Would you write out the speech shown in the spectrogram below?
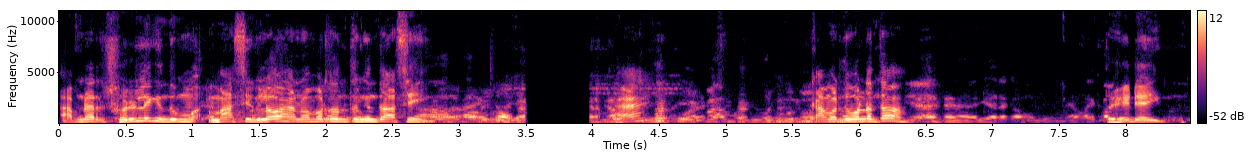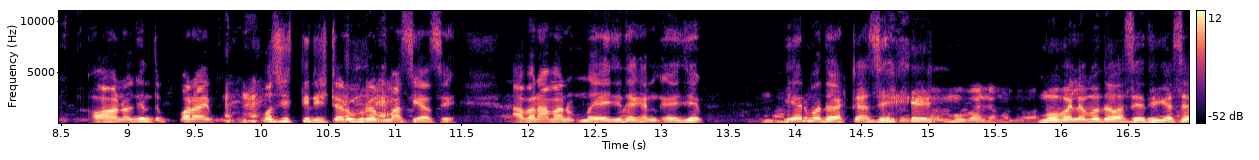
আপনার শরীরে কিন্তু মা- মাছিগুলো এখনও পর্যন্ত কিন্তু আছেই। হ্যাঁ? কামড় দেবো না তো? তো সেটাই অহনো কিন্তু প্রায় পঁচিশ তিরিশটার উপরে মাছি আছে। আবার আমার এই যে দেখেন, এই যে বিয়ের মধ্যেও একটা আছে। মোবাইলের মধ্যেও আছে। ঠিক আছে?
